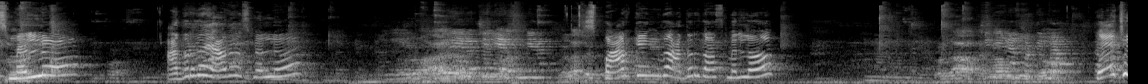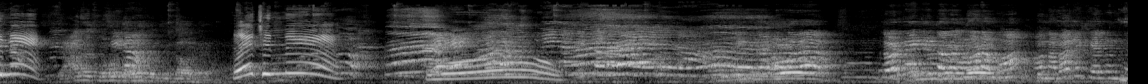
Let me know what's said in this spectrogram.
స్మెల్ అదర్ద యాదో స్మెల్ స్పార్కింగ్ అదర్దా స్మెల్ ఏ చిన్న? 왜 진미? 오. ದೊಡ್ಡ ಐತಿ ತಗೋ ನೋಡಮ್ಮ ಅವ್ನ ಅವಾಗ ಕೇಳಂತ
